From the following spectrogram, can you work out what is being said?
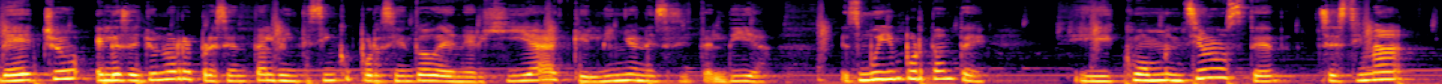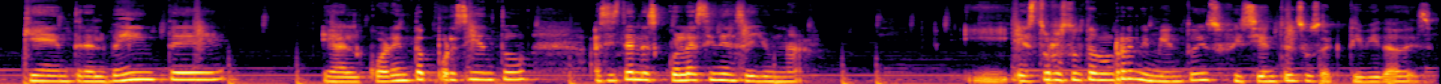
De hecho, el desayuno representa el 25% de energía que el niño necesita al día. Es muy importante. Y como menciona usted, se estima que entre el 20 y al 40% asiste a la escuela sin desayunar. Y esto resulta en un rendimiento insuficiente en sus actividades.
